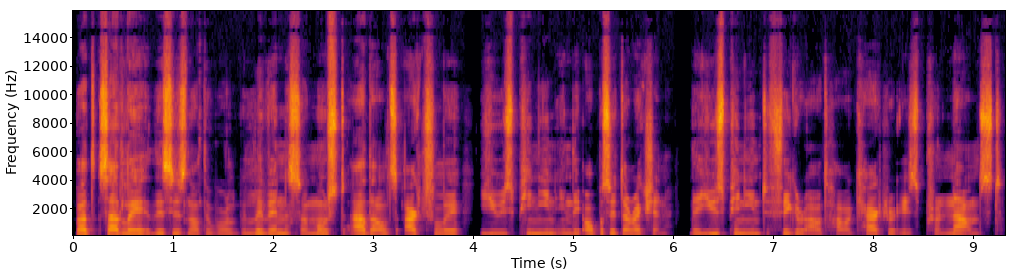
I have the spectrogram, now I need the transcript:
But sadly, this is not the world we live in, so most adults actually use pinyin in the opposite direction. They use pinyin to figure out how a character is pronounced.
